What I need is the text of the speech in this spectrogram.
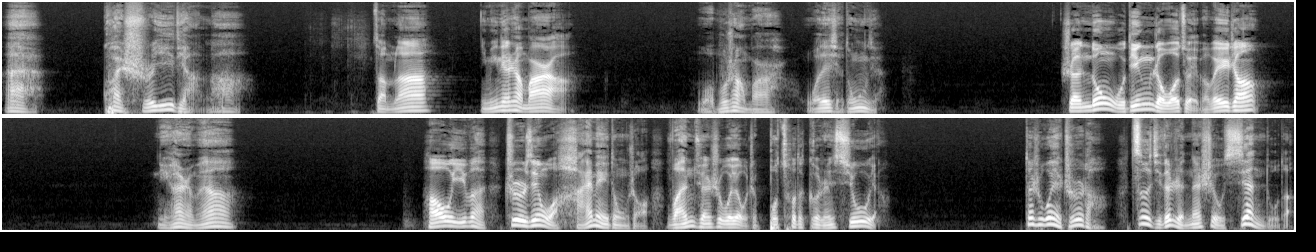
哎，快十一点了，怎么了？你明天上班啊？我不上班，我得写东西。沈东武盯着我，嘴巴微张。你干什么呀？毫无疑问，至今我还没动手，完全是我有着不错的个人修养。但是我也知道自己的忍耐是有限度的。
